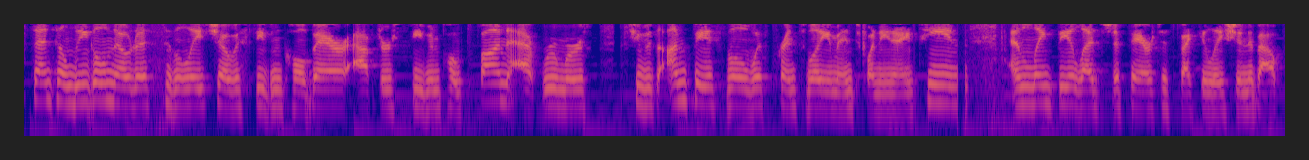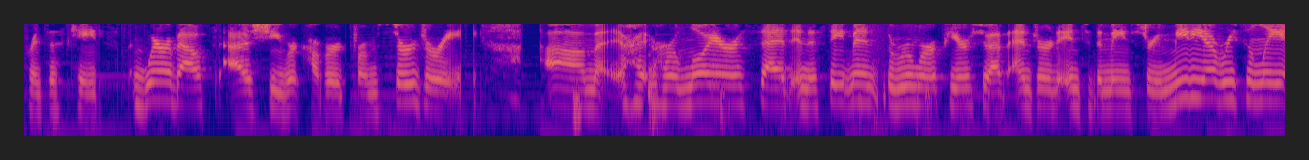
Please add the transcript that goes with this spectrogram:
sent a legal notice to the Late Show with Stephen Colbert after Stephen poked fun at rumors she was unfaithful with Prince William in 2019 and linked the alleged affair to speculation about Princess Kate's whereabouts as she recovered from surgery. Um, her, her, lawyer said in a statement, the rumor appears to have entered into the mainstream media recently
